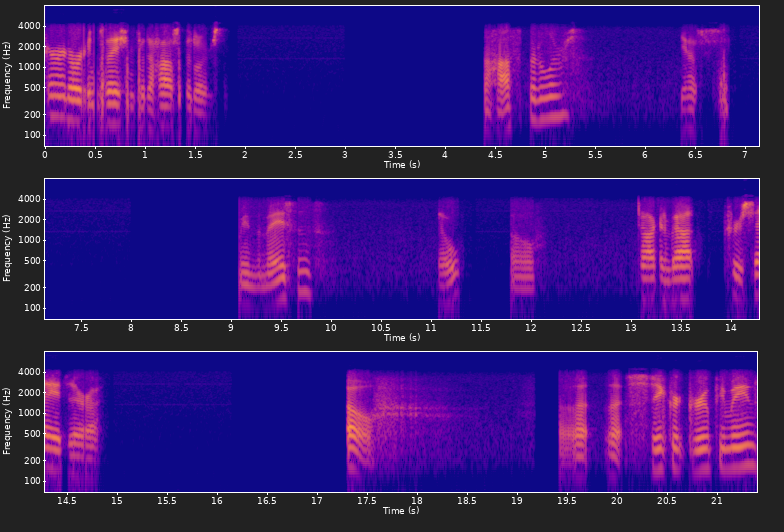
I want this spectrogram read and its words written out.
parent organization for the hospitalers. The Hospitalers? Yes. I mean the Masons? No. Oh. Talking about Crusades era. Oh. Uh, that that secret group you mean?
